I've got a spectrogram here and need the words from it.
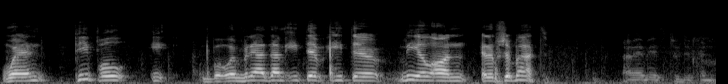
when people eat, when Bnei Adam eat their eat their meal on Erev Shabbat? Or maybe it's two different.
